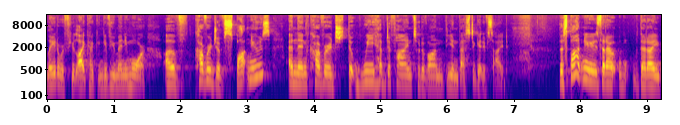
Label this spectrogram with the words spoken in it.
later, if you like, I can give you many more, of coverage of spot news and then coverage that we have defined sort of on the investigative side. The spot news that I, that I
